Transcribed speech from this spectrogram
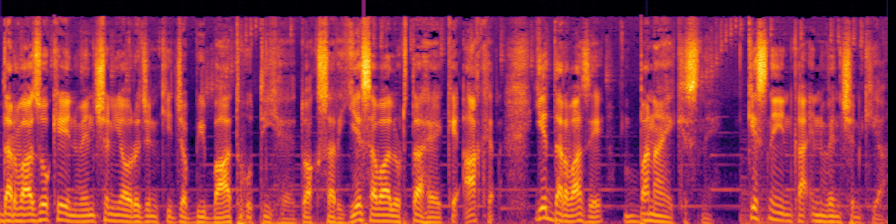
दरवाजों के इन्वेंशन या ओरिजिन की जब भी बात होती है तो अक्सर ये सवाल उठता है कि आखिर ये दरवाजे बनाए किसने? किसने इनका इन्वेंशन किया?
